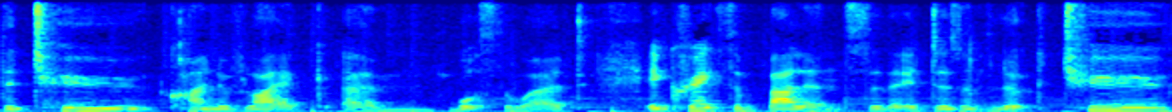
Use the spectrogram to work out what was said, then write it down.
the two kind of like um what's the word? It creates a balance so that it doesn't look too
